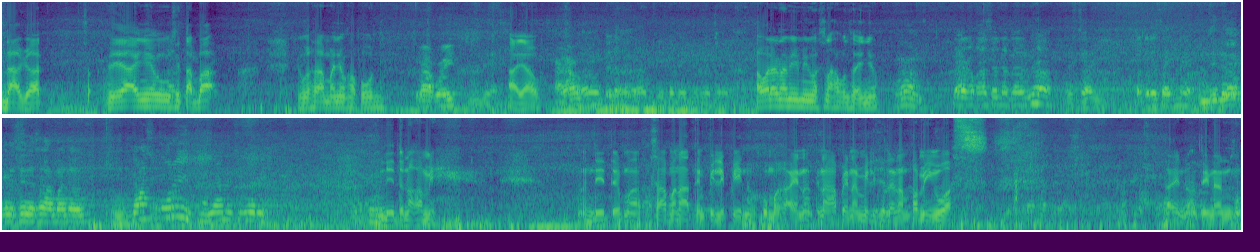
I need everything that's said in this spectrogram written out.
Dagat. Hayaan niyo yung si Taba. Yung kasama niyong hapon. Baboy. Ayaw. Araw. Ah, walang namimingwas na hapon sa inyo? Yan. Ano kaso nagano na? Pag-resign na. Hindi na kayo sinasama nun. Kasiguri. Magano siguri. Dito na kami. Nandito yung mga kasama natin Pilipino. Kumakain ng tinapay. Namili sila ng pamingwas. Ay no, tingnan mo.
